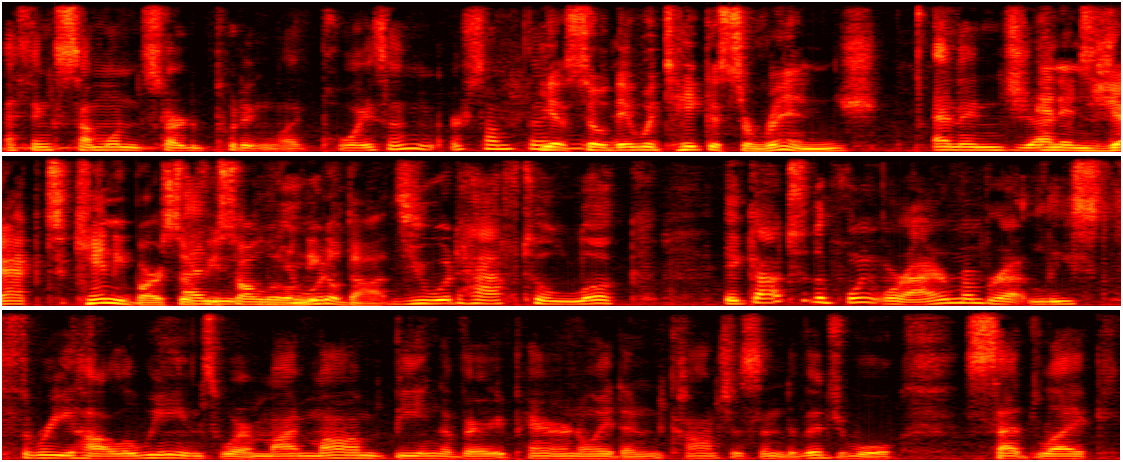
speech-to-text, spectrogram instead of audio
I think someone started putting like poison or something. Yeah, so they would take a syringe and inject and inject candy bars. So if you saw little would- needle dots, You would have to look. It got to the point where I remember at least three Halloweens where my mom, being a very paranoid and conscious individual, said like,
